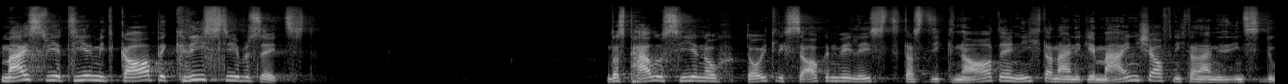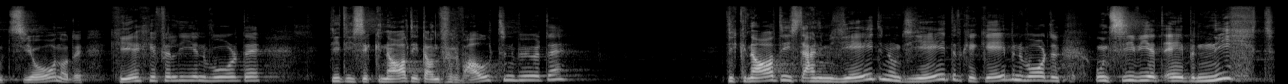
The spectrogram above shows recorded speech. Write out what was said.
Meist wird hier mit Gabe Christi übersetzt. Und was Paulus hier noch deutlich sagen will, ist, dass die Gnade nicht an eine Gemeinschaft, nicht an eine Institution oder Kirche verliehen wurde, die diese Gnade dann verwalten würde. Die Gnade ist einem jeden und jeder gegeben worden und sie wird eben nicht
